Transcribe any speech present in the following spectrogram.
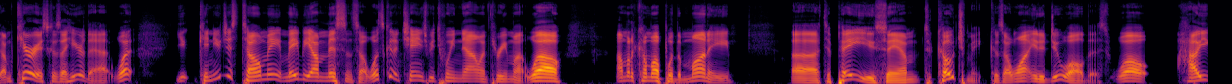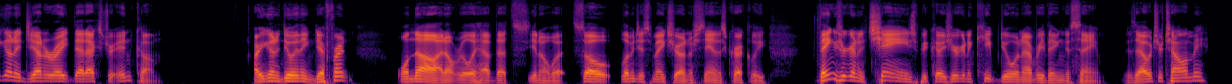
i'm curious because i hear that. What you can you just tell me? Maybe i'm missing something. What's going to change between now and three months well i'm going to come up with the money uh, to pay you sam to coach me because i want you to do all this. Well how are you going to generate that extra income? Are you going to do anything different well, no, I don't really have that's, you know what. So let me just make sure I understand this correctly. Things are going to change because you're going to keep doing everything the same. Is that what you're telling me?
